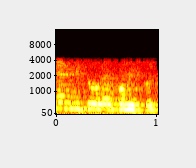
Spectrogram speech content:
یه دوره کمیس رو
